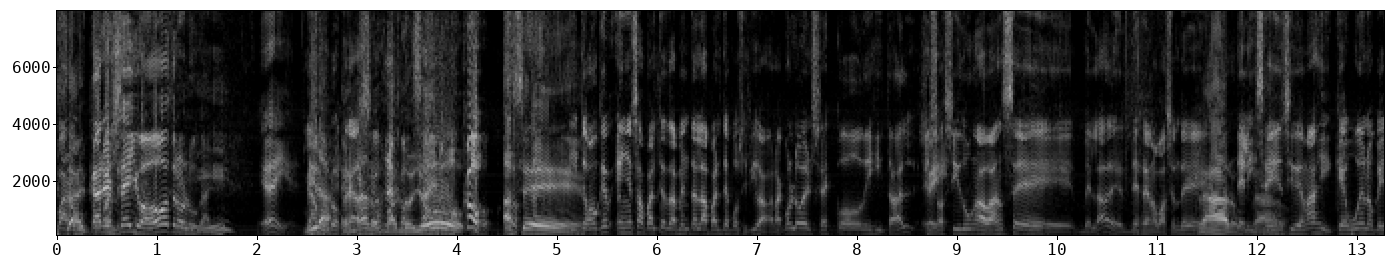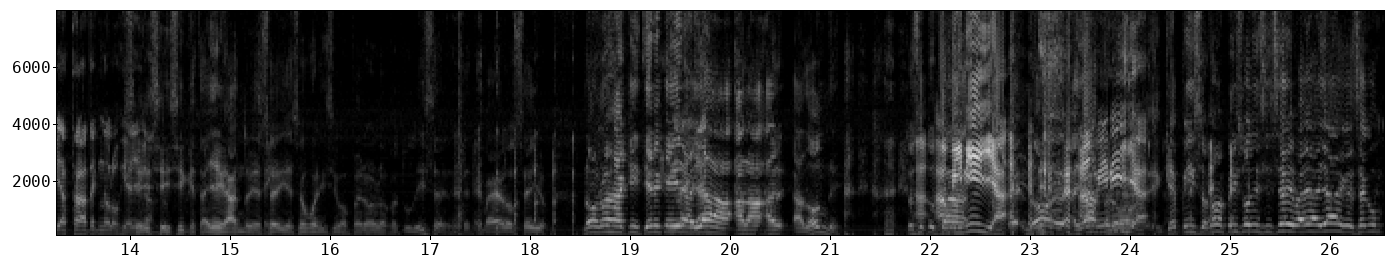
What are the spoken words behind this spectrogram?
para Exacto. buscar el sello a otro Sí. lugar. Ey, Mira, hermano, cuando yo hace... Y tengo que en esa parte también dar la parte positiva. Ahora con lo del sesco digital, Sí. eso ha sido un avance, ¿verdad? De, de renovación de, Claro, de licencia claro. y demás. Y qué bueno que ya está la tecnología Sí, llegando. sí, sí, que está llegando y eso, y eso es buenísimo. Pero lo que tú dices, el tema de los sellos. No, no es aquí, tiene que ir allá. ¿A, la, a, ¿a dónde? Entonces A- a Minilla. eh, no, eh, allá, A pero, Minilla. ¿en ¿Qué piso? No, el piso 16, vaya allá. Que según,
